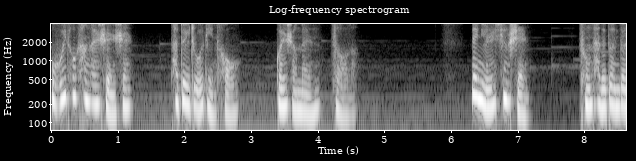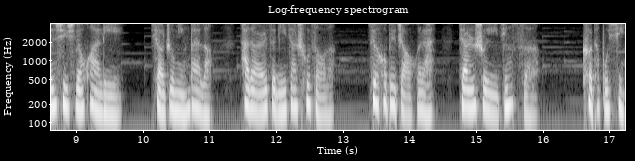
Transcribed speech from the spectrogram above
我回头看看婶婶，她对着我点头，关上门走了。那女人姓沈，从他的断断续续的话里，小柱明白了，他的儿子离家出走了，最后被找回来，家人说已经死了，可他不信，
